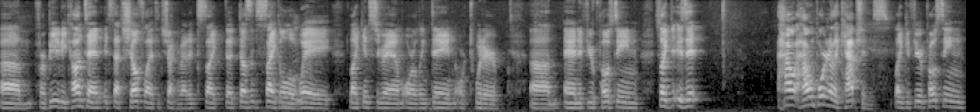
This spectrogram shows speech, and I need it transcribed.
um, for B2B content, it's that shelf life that you're talking about. It's like that doesn't cycle mm-hmm. away like Instagram or LinkedIn or Twitter. Um, and if you're posting, so like, is it how how important are the captions? Like, if you're posting,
